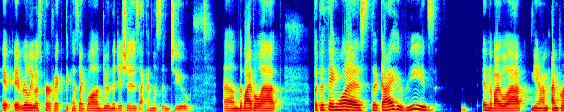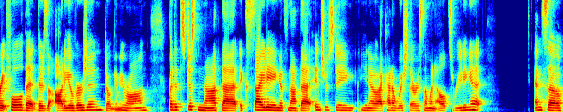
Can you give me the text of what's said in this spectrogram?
it, it really was perfect because, like, while I'm doing the dishes, I can listen to um, the Bible app. But the thing was, the guy who reads in the Bible app, you know, I'm, I'm grateful that there's an audio version, don't get me wrong, but it's just not that exciting. It's not that interesting. You know, I kind of wish there was someone else reading it. And so,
